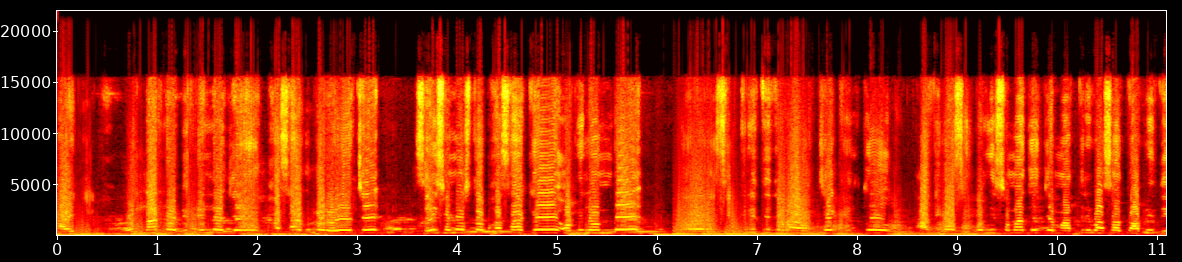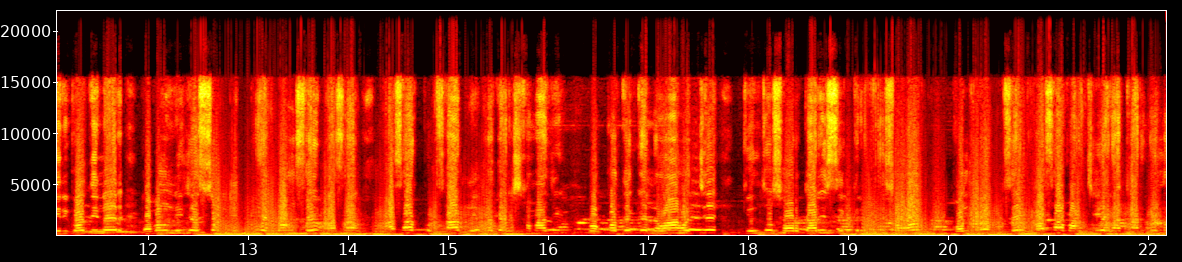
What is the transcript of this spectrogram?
পাইনি। অন্যান্য বিভিন্ন যে ভাষাগুলো রয়েছে, সেই সমস্ত ভাষাকে অবিলম্বে স্বীকৃতি দেওয়া হচ্ছে, কিন্তু আদিবাসী কবি সমাজের যে মাতৃভাষার দাবি দীর্ঘদিনের এবং নিজস্ব লিপি এবং সেই ভাষা, ভাষার প্রসার নিজেদের সামাজিক পক্ষ থেকে নেওয়া হচ্ছে, কিন্তু সরকারি স্বীকৃতি সহ কোনো সেই ভাষা বাঁচিয়ে রাখার জন্য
